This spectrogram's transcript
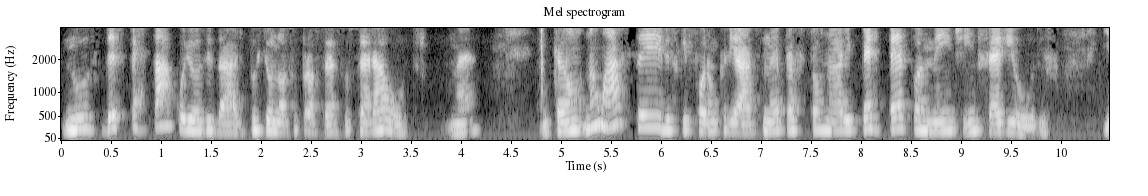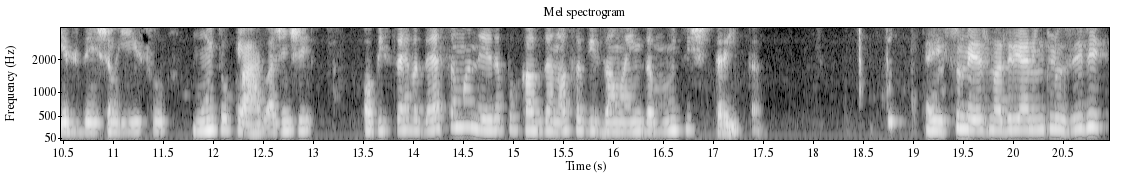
nos despertar curiosidade, porque o nosso processo será outro, né? Então, não há seres que foram criados né, para se tornarem perpetuamente inferiores. E eles deixam isso muito claro. A gente observa dessa maneira por causa da nossa visão ainda muito estreita. É isso mesmo, Adriana. Inclusive,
